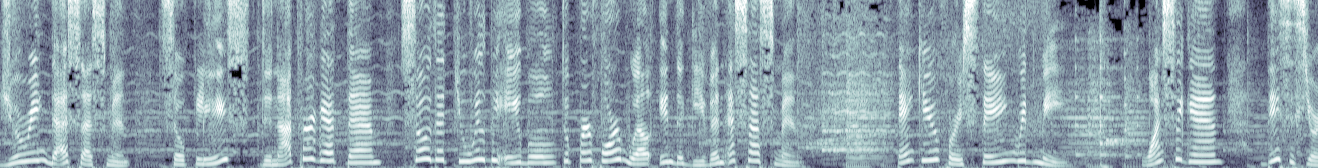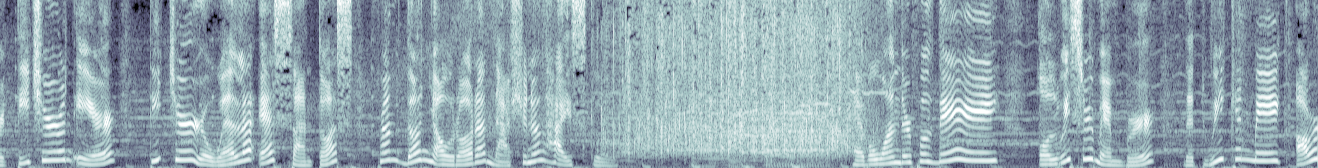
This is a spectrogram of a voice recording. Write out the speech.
during the assessment, so please do not forget them so that you will be able to perform well in the given assessment. Thank you for staying with me. Once again, this is your teacher on air, Teacher Rowella S. Santos from Doña Aurora National High School. Have a wonderful day! Always remember, that we can make our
